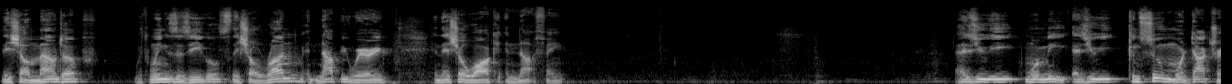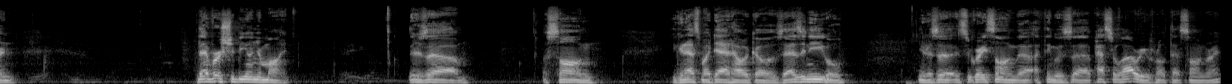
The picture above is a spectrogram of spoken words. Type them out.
They shall mount up with wings as eagles. They shall run and not be weary, and they shall walk and not faint. as you eat more meat, as you eat, consume more doctrine, that verse should be on your mind. There's a, a song, you can ask my dad how it goes. As an eagle, you know, it's a, it's a great song that I think it was uh, Pastor Lowry who wrote that song, right?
